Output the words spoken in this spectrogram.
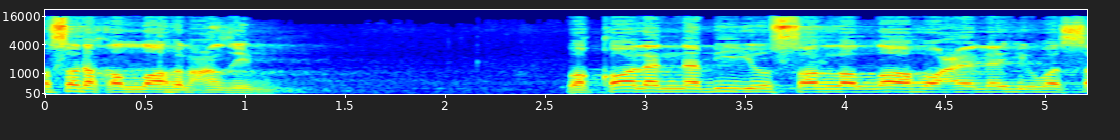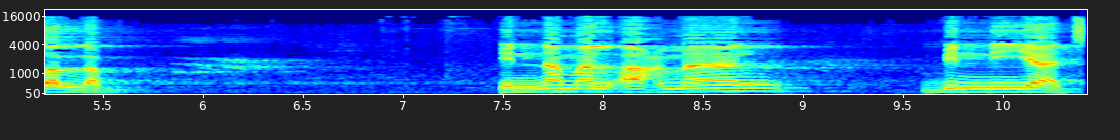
وصدق الله العظيم. وقال النبي صلى الله عليه وسلم إنما الأعمال بالنيات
